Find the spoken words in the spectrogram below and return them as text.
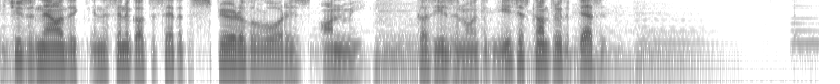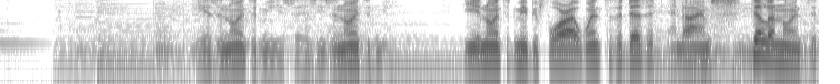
He chooses now in the, in the, synagogue to say that the Spirit of the Lord is on me because he has anointed me. He's just come through the desert. He has anointed me, he says. He's anointed me. He anointed me before I went to the desert, and I am still anointed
